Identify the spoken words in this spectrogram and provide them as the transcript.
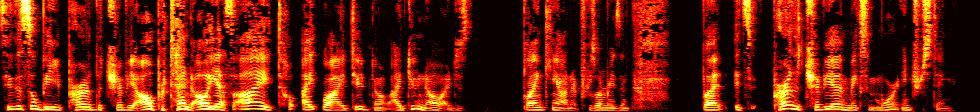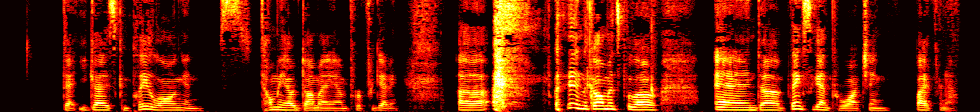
See, this will be part of the trivia. I'll pretend, oh yes, I, I, well, I do know, I do know, I just blanking on it for some reason. But it's part of the trivia and makes it more interesting that you guys can play along and tell me how dumb I am for forgetting. Uh, put it in the comments below. And uh, thanks again for watching. Bye for now.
